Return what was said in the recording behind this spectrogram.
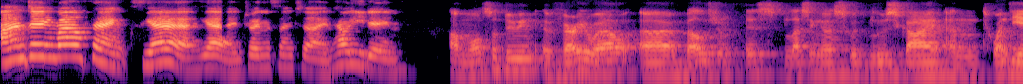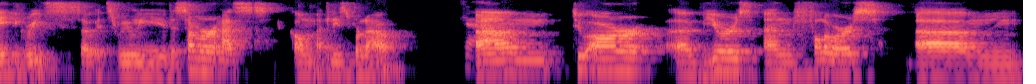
I'm doing well, thanks. Yeah, yeah, enjoying the sunshine. How are you doing? I'm also doing very well. Uh, Belgium is blessing us with blue sky and 28 degrees. So it's really, the summer has come, at least for now. Yeah. Um, to our uh, viewers and followers, um,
